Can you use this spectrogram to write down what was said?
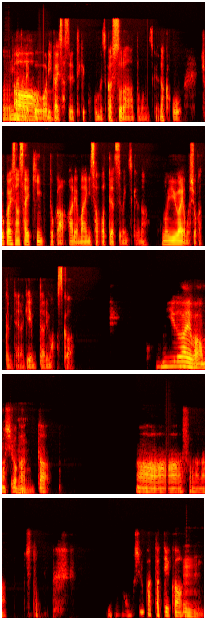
その中でこう理解させるって結構難しそうだなと思うんですけど、なんかこう、紹介さん最近とか、あるいは前に触ったやつでもいいんですけどな、この UI 面白かったみたいなゲームってありますか？UI は面白かった。ああ、そうだな。ちょっと、面白かったっていうか、ん。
